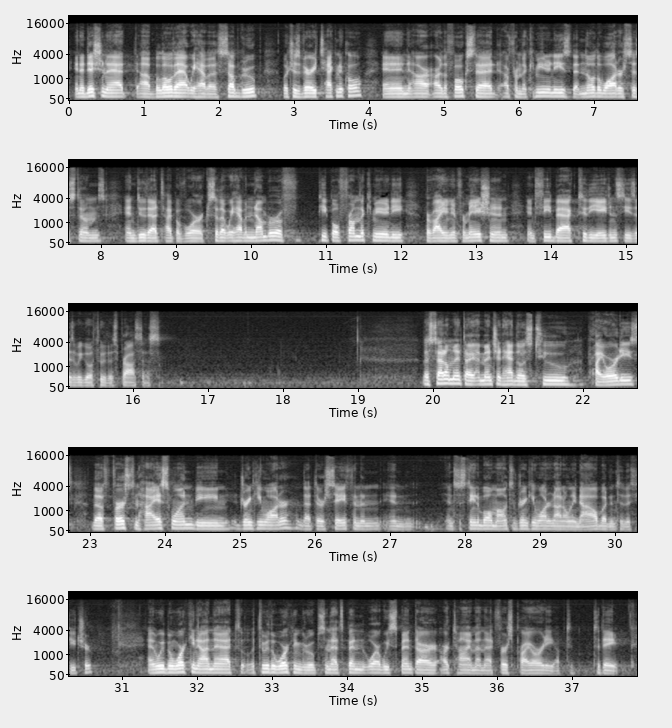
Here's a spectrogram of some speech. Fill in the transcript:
In addition to that, uh, below that, we have a subgroup, which is very technical, and are, are, the folks that are from the communities that know the water systems and do that type of work, so that we have a number of people from the community providing information and feedback to the agencies as we go through this process. The settlement I mentioned had those two priorities. The first and highest one being drinking water, that they're safe and, and and sustainable amounts of drinking water, not only now, but into the future. And we've been working on that through the working groups, and that's been where we spent our, our time on that first priority up to, to date.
